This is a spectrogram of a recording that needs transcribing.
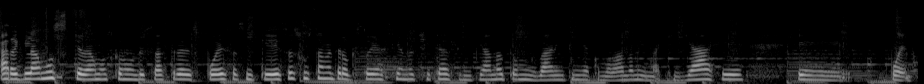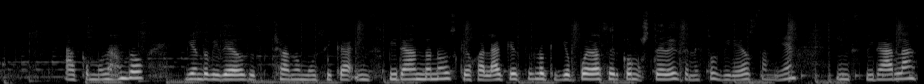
arreglamos, quedamos con un desastre después. Así que eso es justamente lo que estoy haciendo, chicas, limpiando todo mi vanity, y acomodando mi maquillaje. Eh, bueno, acomodando, viendo videos, escuchando música, inspirándonos, que ojalá que esto es lo que yo pueda hacer con ustedes en estos videos también, inspirarlas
